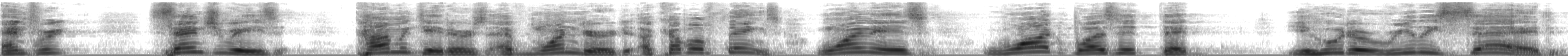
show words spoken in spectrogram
And for centuries, commentators have wondered a couple of things. One is, what was it that Yehuda really said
